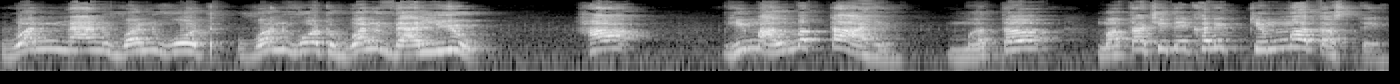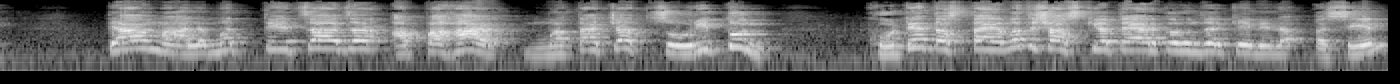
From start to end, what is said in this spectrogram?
one man one vote one vote one value हा ही मालमत्ता आहे. मत मताची देखील एक किंमत असते त्या मालमत्तेचा जर अपहार मताच्या चोरीतून खोटे दस्तऐवज शासकीय तयार करून जर केलेलं असेल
